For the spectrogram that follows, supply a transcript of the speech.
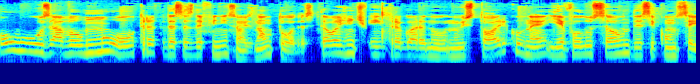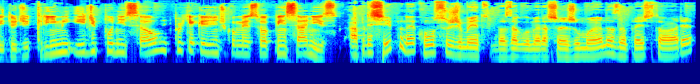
ou usavam uma ou outra dessas definições, não todas. Então a gente entra agora no, no histórico, né, e evolução desse conceito de crime e de punição e por que que a gente começou a pensar nisso. A princípio, né, com o surgimento das aglomerações humanas na pré-história,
